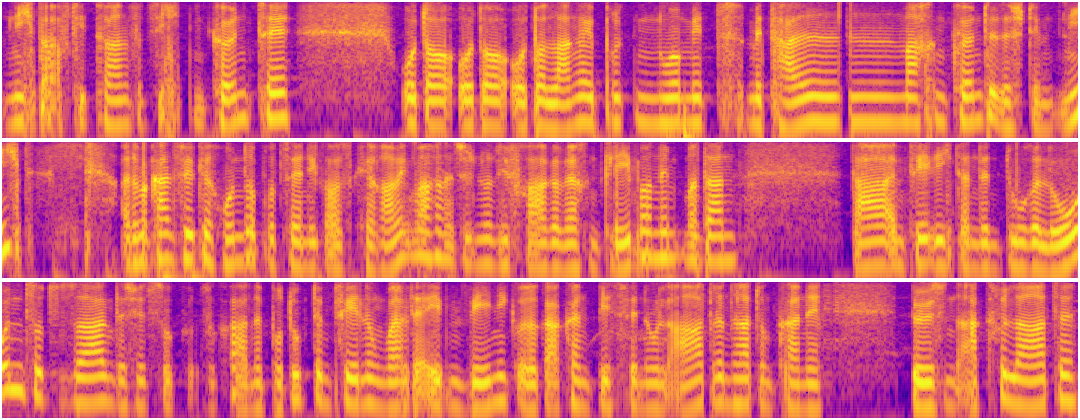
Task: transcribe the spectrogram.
nicht auf Titan verzichten könnte oder, oder, oder lange Brücken nur mit Metallen machen könnte. Das stimmt nicht. Also man kann es wirklich hundertprozentig aus Keramik machen. Es ist nur die Frage, welchen Kleber nimmt man dann. Da empfehle ich dann den Durelon sozusagen. Das ist jetzt so, sogar eine Produktempfehlung, weil der eben wenig oder gar kein Bisphenol A drin hat und keine bösen Acrylate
